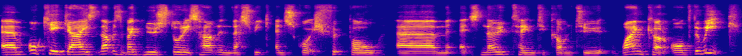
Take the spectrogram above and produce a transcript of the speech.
Um, okay, guys, that was the big news stories happening this week in Scottish football. Um, it's now time to come to Wanker of the Week.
